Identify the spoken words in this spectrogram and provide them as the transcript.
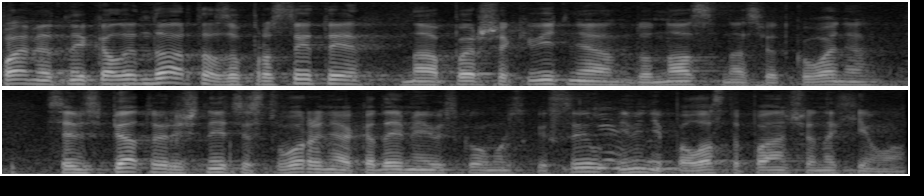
пам'ятний календар та запросити на 1 квітня до нас на святкування 75-ї річниці створення Академії військово-морських сил імені Павла Степановича Нахімова.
